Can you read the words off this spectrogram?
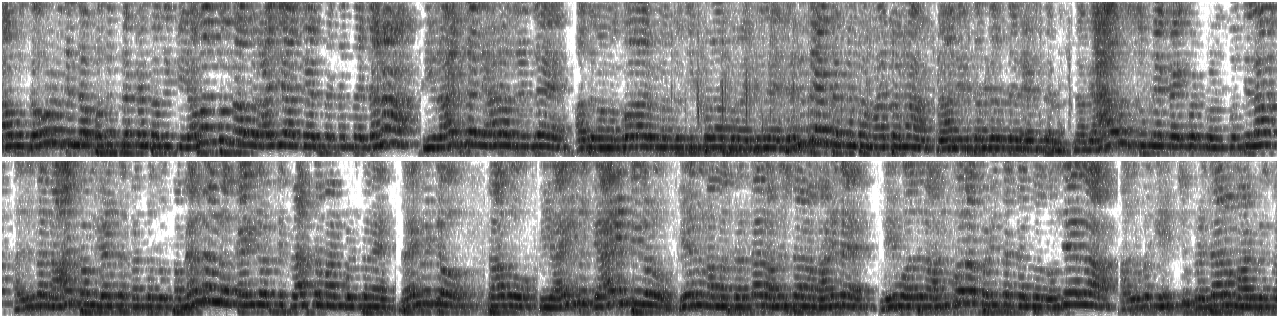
ನಾವು ಗೌರವದಿಂದ ಬದುಕ್ತಕ್ಕಂಥದಕ್ಕೆ ಯಾವತ್ತೂ ನಾವು ರಾಜಿ ಆಗದೆ ಇರ್ತಕ್ಕಂಥ ಜನ ಈ ರಾಜ್ಯದಲ್ಲಿ ಯಾರಾದ್ರೂ ಇದ್ರೆ ಅದು ನಮ್ಮ ಕೋಲಾರ ಮತ್ತು ಚಿಕ್ಕಬಳ್ಳಾಪುರ ಜಿಲ್ಲೆಯ ಜನತೆ ಅಂತಕ್ಕಂಥ ಮಾತನ್ನ ನಾನು ಈ ಸಂದರ್ಭದಲ್ಲಿ ಹೇಳ್ತೇನೆ. ನಾವ್ ಯಾರು ಸುಮ್ಮನೆ ಕೈ ಕೊಟ್ಕೊಂಡು ಕೂತಿಲ್ಲ. ಅದರಿಂದ ನಾನ್ ತಮ್ಗೆ ಹೇಳ್ತಕ್ಕಂಥದ್ದು ತಮ್ಮೆಲ್ಲರಲ್ಲೂ ಕೈ ಜೋಡಿಸಿ ಪ್ರಾರ್ಥನೆ ಮಾಡ್ಕೊಳ್ತೇನೆ. ದಯವಿಟ್ಟು ತಾವು ಈ ಐದು ಗ್ಯಾರಂಟಿಗಳು ಏನು ನಮ್ಮ ಸರ್ಕಾರ ಅನುಷ್ಠಾನ ಮಾಡಿದೆ, ನೀವು ಅದರ ಅನುಕೂಲ ಪಡಿತಕ್ಕಂಥದ್ದು ಒಂದೇ ಅಲ್ಲ, ಅದ್ರ ಬಗ್ಗೆ ಹೆಚ್ಚು ಪ್ರಚಾರ ಮಾಡ್ಬೇಕು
